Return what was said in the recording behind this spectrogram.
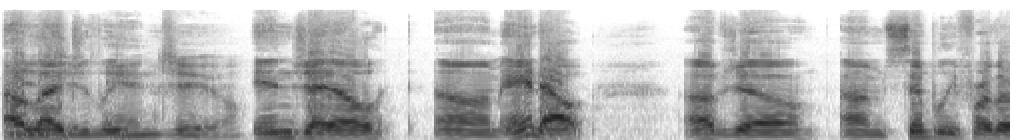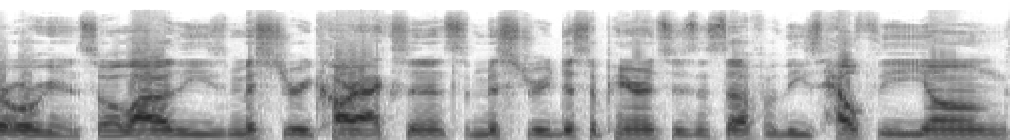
allegedly in jail. in jail um, and out of jail um, simply for their organs. So a lot of these mystery car accidents, mystery disappearances and stuff of these healthy young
